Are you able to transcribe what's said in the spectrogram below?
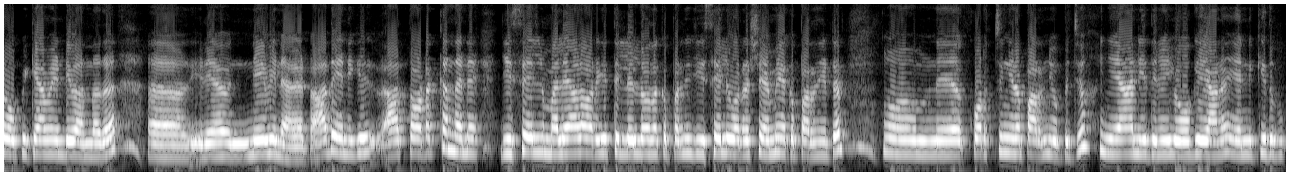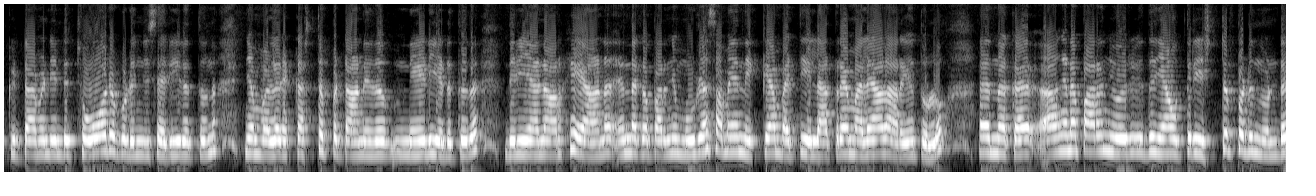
തോപ്പിക്കാൻ വേണ്ടി വന്നത് നെവിനാണ് കേട്ടോ. അതെനിക്ക് ആ തുടക്കം തന്നെ ജിസൈലിന് മലയാളം അറിയത്തില്ലല്ലോ എന്നൊക്കെ പറഞ്ഞ് ജിസൈൽ കുറേ ക്ഷമയൊക്കെ പറഞ്ഞിട്ട് കുറച്ചിങ്ങനെ പറഞ്ഞു ഒപ്പിച്ചു ഞാൻ ഇതിന് യോഗ്യയാണ്. എനിക്കിത് കിട്ടാൻ വേണ്ടി എന്റെ ചോര പൊടിഞ്ഞ് ശരീരത്തു നിന്ന് ഞാൻ വളരെ കഷ്ടപ്പെട്ടാണ് ഇത് നേടിയെടുത്തത് ഇതിന് ഞാൻ അർഹയാണ് എന്നൊക്കെ പറഞ്ഞ് മുഴുവൻ സമയം നിൽക്കാൻ പറ്റിയില്ല. അത്രയും മലയാളം അറിയത്തുള്ളൂ എന്നൊക്കെ അങ്ങനെ പറഞ്ഞു ഒരു ഇത് ഞാൻ ഒത്തിരി ഇഷ്ടപ്പെടുന്നുണ്ട്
